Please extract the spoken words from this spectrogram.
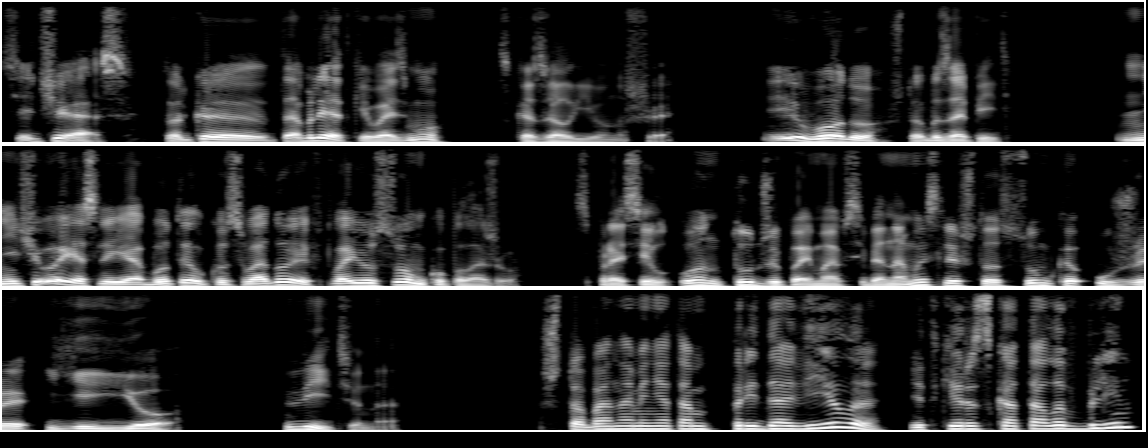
«Сейчас, только таблетки возьму», — сказал юноша. «И воду, чтобы запить. Ничего, если я бутылку с водой в твою сумку положу?» — спросил он, тут же поймав себя на мысли, что сумка уже ее, Витина. «Чтобы она меня там придавила и таки раскатала в блин?»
